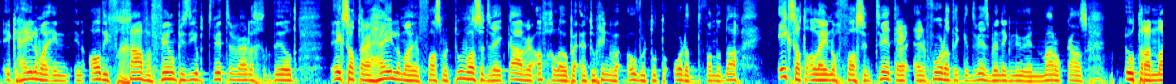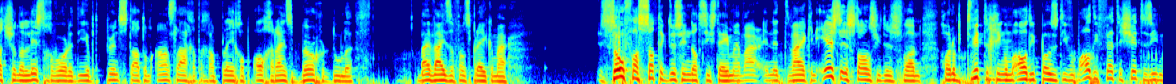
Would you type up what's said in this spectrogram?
Ik helemaal in, in al die gave filmpjes die op Twitter werden gedeeld. Ik zat daar helemaal in vast, maar toen was het WK weer afgelopen en toen gingen we over tot de orde van de dag. Ik zat alleen nog vast in Twitter en voordat ik het wist ben ik nu een Marokkaans ultranationalist geworden die op het punt staat om aanslagen te gaan plegen op Algerijnse burgerdoelen. Bij wijze van spreken, maar zo vast zat ik dus in dat systeem. En waar, in het, waar ik in eerste instantie dus van gewoon op Twitter ging om al die positieve, om al die vette shit te zien.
